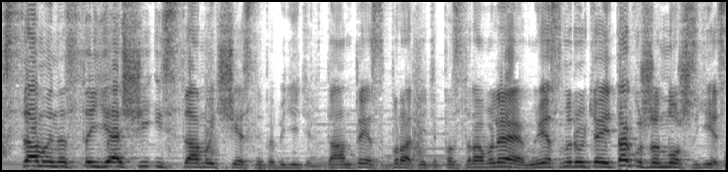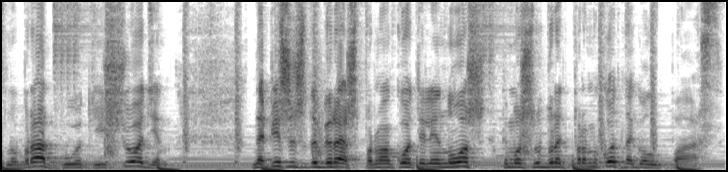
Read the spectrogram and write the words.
самый настоящий и самый честный победитель. Дантес, брат, я тебя поздравляю. Ну, я смотрю, у тебя и так уже нож есть, но, брат, будет еще один. Напишешь, что выбираешь промокод или нож. Ты можешь выбрать промокод на Gold Pass,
